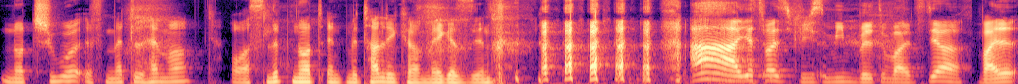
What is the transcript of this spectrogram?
Not sure if Metal Hammer or Slipknot and Metallica Magazine. ah, jetzt weiß ich, welches Meme-Bild du meinst. Ja. Weil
